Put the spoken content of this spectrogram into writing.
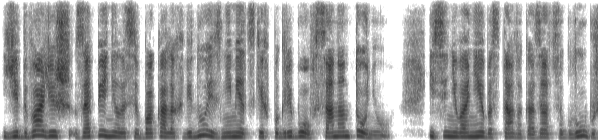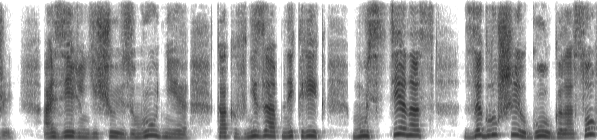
Едва лишь запенилось в бокалах вино из немецких погребов Сан-Антонио, и синего неба стало казаться глубже, а зелень еще изумруднее, как внезапный крик «Мустенос!» заглушил гул голосов,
